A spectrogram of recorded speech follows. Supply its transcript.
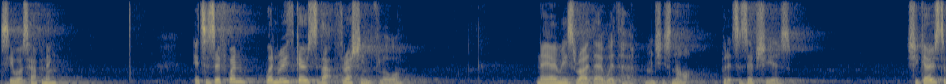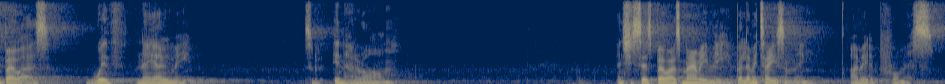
See what's happening? It's as if when, when Ruth goes to that threshing floor, Naomi's right there with her. I mean, she's not, but it's as if she is. She goes to Boaz with Naomi, sort of in her arm. And she says, Boaz, marry me, but let me tell you something. I made a promise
